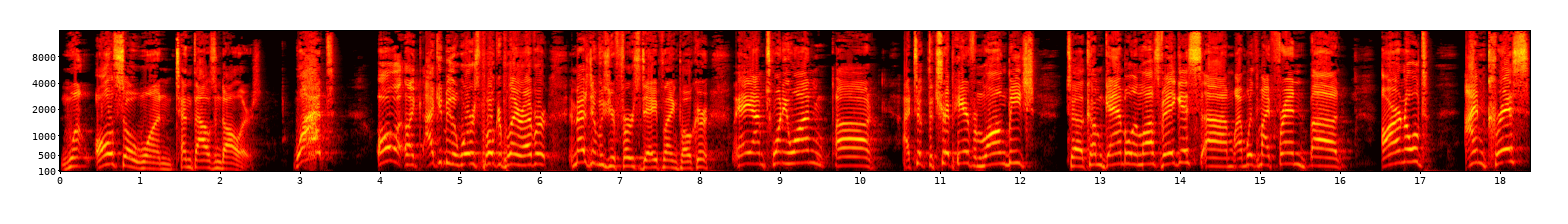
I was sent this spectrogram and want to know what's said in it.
won, also won ten thousand dollars. What? All like I could be the worst poker player ever. Imagine if it was your first day playing poker. Hey, I'm 21. Uh, I took the trip here from Long Beach to come gamble in Las Vegas. Um, I'm with my friend uh, Arnold. I'm Chris,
